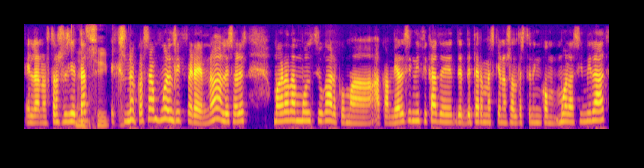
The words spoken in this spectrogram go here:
en la nostra societat, sí. és una cosa molt diferent, no? Aleshores, m'agrada molt jugar com a, a canviar el significat de, de, de termes que nosaltres tenim com molt assimilats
